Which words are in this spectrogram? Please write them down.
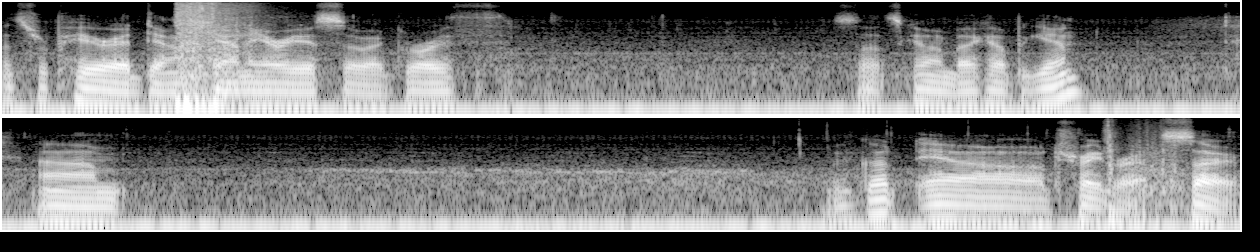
Let's repair our downtown area so our growth starts going back up again. Um, we've got our trade route, so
